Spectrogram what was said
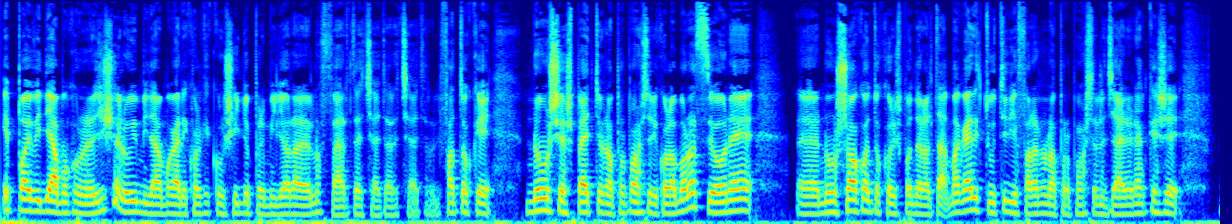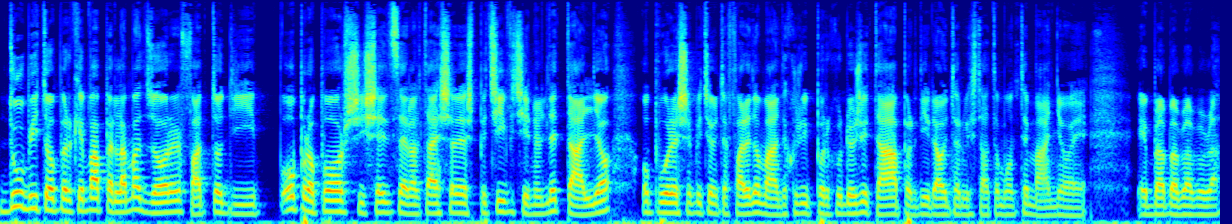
e poi vediamo come reagisce lui, mi dà magari qualche consiglio per migliorare l'offerta, eccetera, eccetera. Il fatto che non si aspetti una proposta di collaborazione eh, non so quanto corrisponde in realtà, magari tutti gli faranno una proposta del genere, anche se dubito perché va per la maggiore il fatto di o proporsi senza in realtà essere specifici nel dettaglio, oppure semplicemente fare domande così per curiosità, per dire ho intervistato Montemagno e, e bla bla bla bla.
